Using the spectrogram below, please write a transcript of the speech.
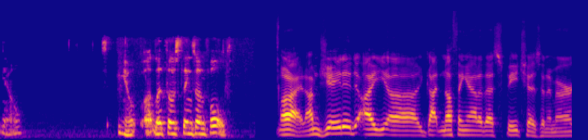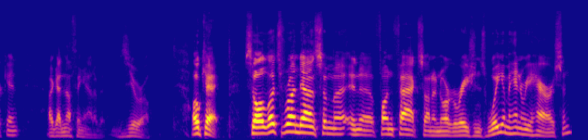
you know, you know, uh, let those things unfold. All right, I'm jaded. I uh, got nothing out of that speech as an American. I got nothing out of it, zero. Okay, so let's run down some uh, in, uh, fun facts on inaugurations. William Henry Harrison,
